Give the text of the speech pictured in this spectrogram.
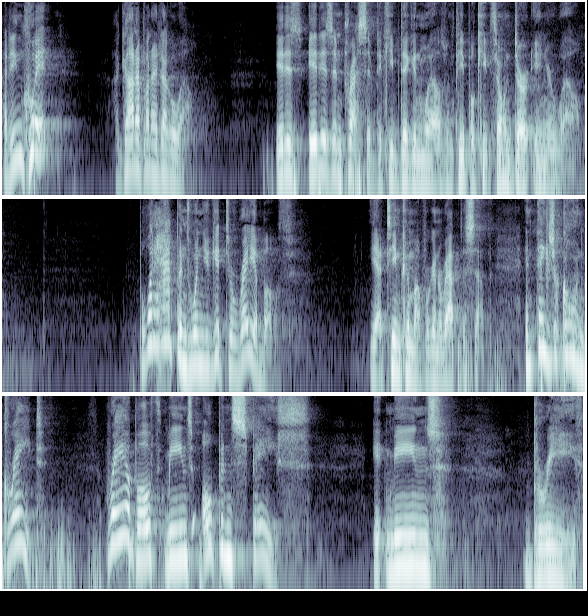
I didn't quit. I got up and I dug a well. It is, it is impressive to keep digging wells when people keep throwing dirt in your well. But what happens when you get to Rehoboth? Yeah, team, come up. We're going to wrap this up. And things are going great. Rehoboth means open space, it means breathe.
